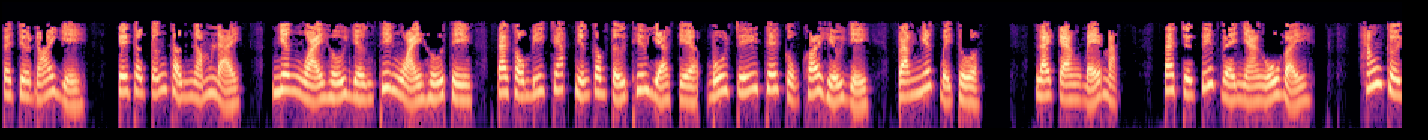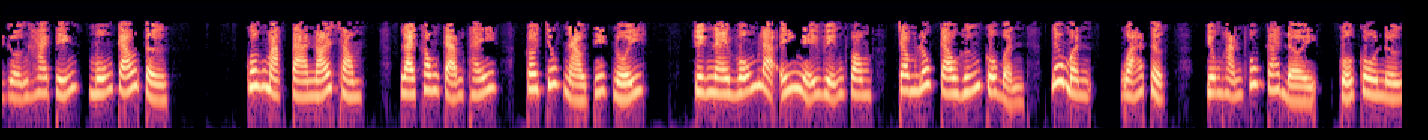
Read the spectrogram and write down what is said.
ta chưa nói gì. Kỳ thật cẩn thận ngẫm lại, nhân ngoại hữu nhân, thiên ngoại hữu thiền, ta không biết chắc những công tử thiếu giả kìa bố trí thế cục khó hiểu gì, vạn nhất bị thua. Lại càng bẻ mặt, ta trực tiếp về nhà ngủ vậy. Hắn cười gượng hai tiếng, muốn cáo từ. Quân mặt ta nói xong, lại không cảm thấy có chút nào tiếc nuối. Chuyện này vốn là ý nghĩ viễn vong trong lúc cao hứng của mình, nếu mình quả thực dùng hạnh phúc cả đời của cô nương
